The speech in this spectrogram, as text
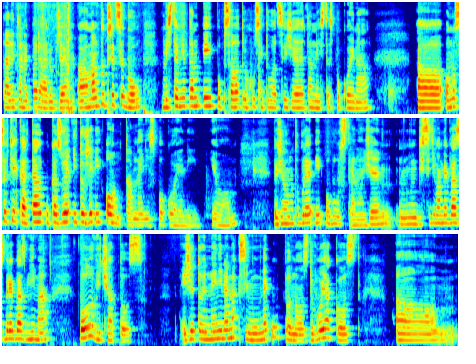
Tady to nepadá dobře. A mám to před sebou. Vy jste mě tam i popsala trochu situaci, že tam nejste spokojená. A ono se v těch kartách ukazuje i to, že i on tam není spokojený. Jo. Takže ono to bude i obou strané, že mm, když se dívám, jak vás bere, jak vás vnímá, polovičatost že to není na maximum, neúplnost, dvojakost, um,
